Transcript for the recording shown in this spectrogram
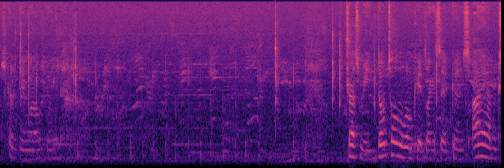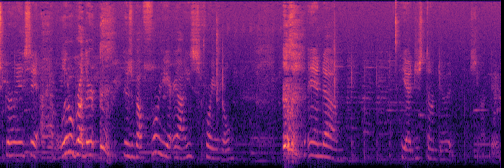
Just gotta do what I was doing. Trust me, don't tell the little kids, like I said, because I have experienced it. I have a little brother who's about four years, yeah, he's four years old. and, um, yeah, just don't do it. It's not good.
